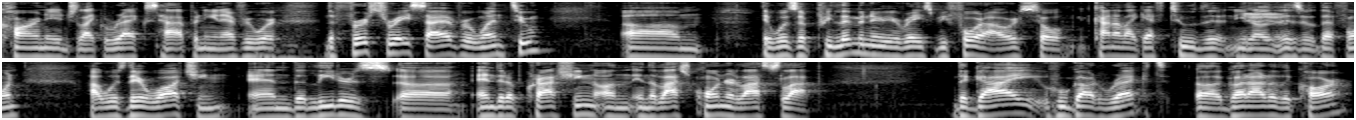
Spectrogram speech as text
carnage, like wrecks happening everywhere. The first race I ever went to, um, there was a preliminary race before ours, so kind of like F2, the you know Yeah, yeah. is F1. I was there watching, and the leaders uh, ended up crashing on in the last corner, last lap. The guy who got wrecked uh, got out of the car,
